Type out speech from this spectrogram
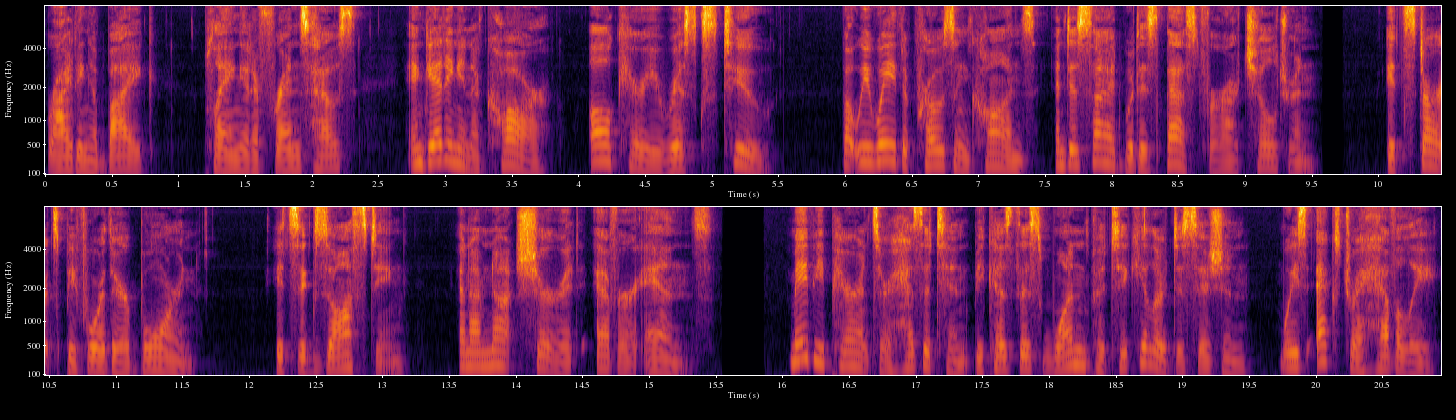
riding a bike, playing at a friend's house, and getting in a car all carry risks too, but we weigh the pros and cons and decide what is best for our children. It starts before they're born, it's exhausting, and I'm not sure it ever ends. Maybe parents are hesitant because this one particular decision weighs extra heavily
